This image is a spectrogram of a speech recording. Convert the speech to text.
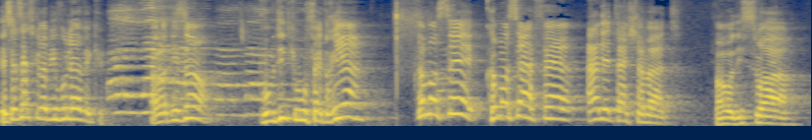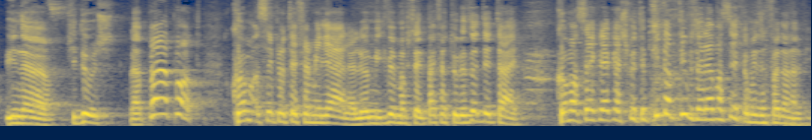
Et c'est ça ce que Rabbi voulait avec eux. Alors disant, vous me dites que vous faites rien, commencez, commencez à faire un détail Shabbat. Vendredi soir, une heure, qui douche, là, peu importe. Commencez peut-être familial, aller au mikveh, mais vous n'allez pas faire tous les autres détails. Commencez avec la cache et petit à petit, vous allez avancer comme ils ont fait dans la vie.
